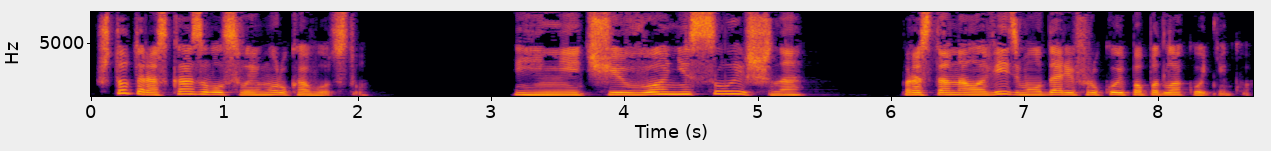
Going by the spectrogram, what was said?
что-то рассказывал своему руководству. «И ничего не слышно», — простонала ведьма, ударив рукой по подлокотнику.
